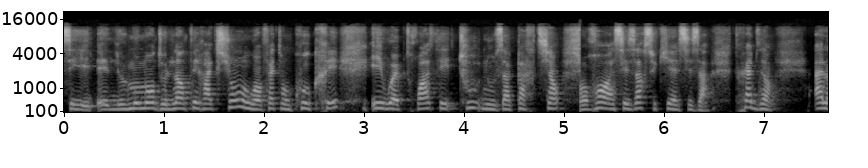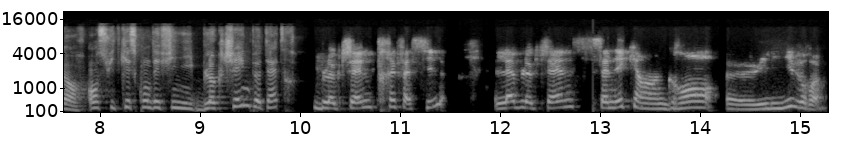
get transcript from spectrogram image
c'est le moment de l'interaction où en fait on co-crée et Web 3, c'est tout nous appartient. On rend à César ce qui est à César. Très bien. Alors, ensuite, qu'est-ce qu'on définit? Blockchain peut-être? Blockchain, très facile. La blockchain, ça n'est qu'un grand euh, livre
